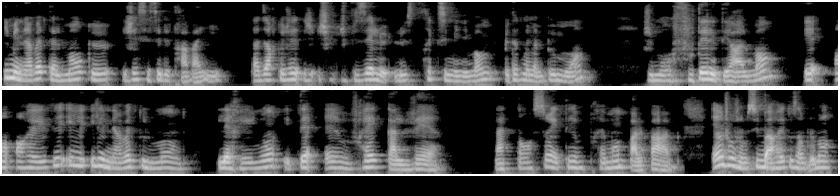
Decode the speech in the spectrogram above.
il m'énervait tellement que j'ai cessé de travailler. C'est-à-dire que je, faisais le strict minimum, peut-être même un peu moins, je m'en foutais littéralement. Et en, réalité, il, il, énervait tout le monde. Les réunions étaient un vrai calvaire. La tension était vraiment palpable. Et un jour, je me suis barrée tout simplement.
